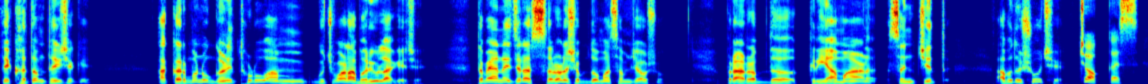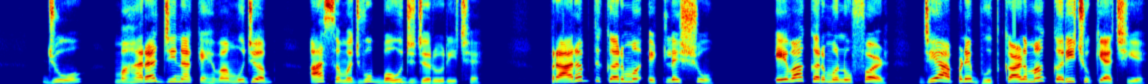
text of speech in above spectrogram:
તે ખતમ થઈ શકે? આ કર્મનું ગણિત થોડું આમ ગૂંચવાડા ભર્યું લાગે છે. તમે આને જરા સરળ શબ્દોમાં સમજાવશો? પ્રારબ્ધ ક્રિયામાણ સંચિત આ બધું શું છે? ચોક્કસ. જુઓ મહારાજજીના કહેવા મુજબ આ સમજવું બહુ જ જરૂરી છે. પ્રારબ્ધ કર્મ એટલે શું? એવા કર્મનું ફળ જે આપણે ભૂતકાળમાં કરી ચૂક્યા છીએ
